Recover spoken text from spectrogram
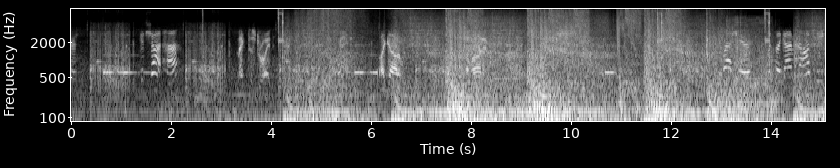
On. Good shot, huh? Mech destroyed. I got him. I'm on it. Flash here. Looks like I'm in the hot seat.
